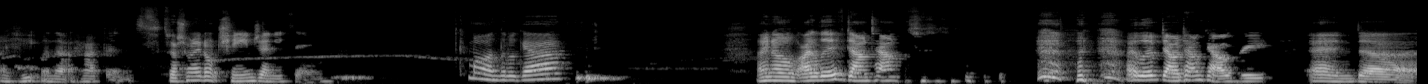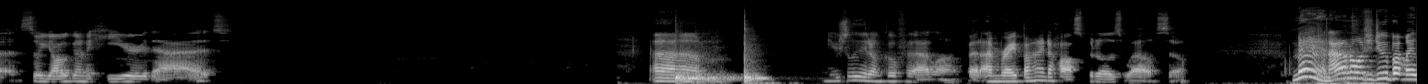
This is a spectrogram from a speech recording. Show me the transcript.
I hate when that happens. Especially when I don't change anything. Come on, little guy. I know, I live downtown. I live downtown Calgary. And uh, so y'all gonna hear that. Um, usually they don't go for that long, but I'm right behind a hospital as well, so Man, I don't know what to do about my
